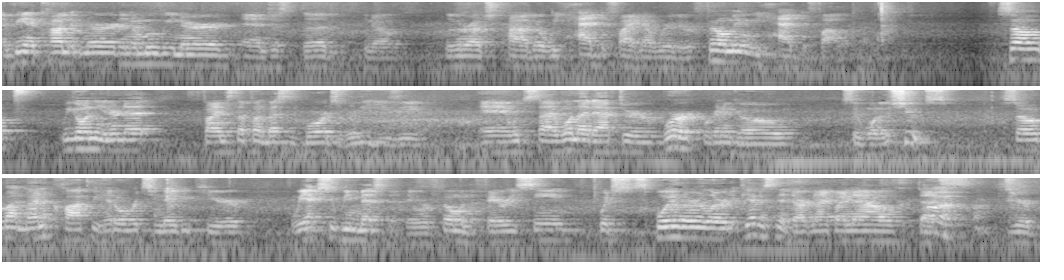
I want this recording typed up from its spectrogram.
and being a comic nerd and a movie nerd and just uh, you know living around Chicago, we had to find out where they were filming. We had to follow them. So we go on the internet, find stuff on message boards, really easy, and we decide one night after work we're gonna go to one of the shoots. So about nine o'clock, we head over to Navy Pier we actually we missed it. They were filming the ferry scene, which spoiler alert: if you haven't seen The Dark Knight by now, that's your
